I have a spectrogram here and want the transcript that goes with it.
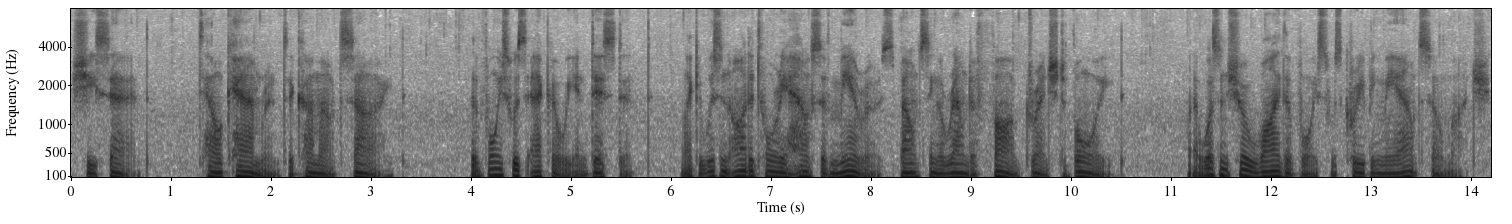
She said, Tell Cameron to come outside. The voice was echoey and distant like it was an auditory house of mirrors bouncing around a fog drenched void. I wasn't sure why the voice was creeping me out so much,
